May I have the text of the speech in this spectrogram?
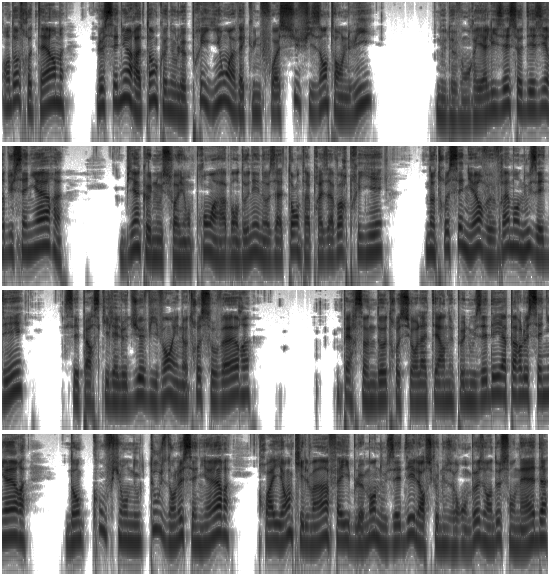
En d'autres termes, le Seigneur attend que nous le prions avec une foi suffisante en lui. Nous devons réaliser ce désir du Seigneur. Bien que nous soyons prompts à abandonner nos attentes après avoir prié, notre Seigneur veut vraiment nous aider. C'est parce qu'il est le Dieu vivant et notre Sauveur. Personne d'autre sur la terre ne peut nous aider à part le Seigneur, donc confions-nous tous dans le Seigneur, croyant qu'il va infailliblement nous aider lorsque nous aurons besoin de son aide.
